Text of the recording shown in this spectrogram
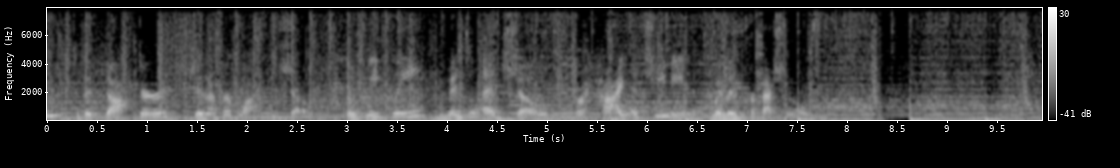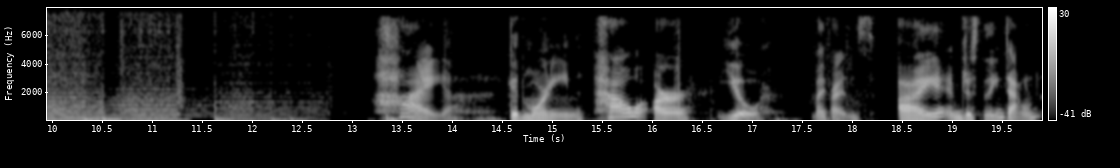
to the Dr. Jennifer Blossom Show, the weekly mental ed show for high achieving women professionals. Hi, good morning. How are you, my friends? I am just sitting down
